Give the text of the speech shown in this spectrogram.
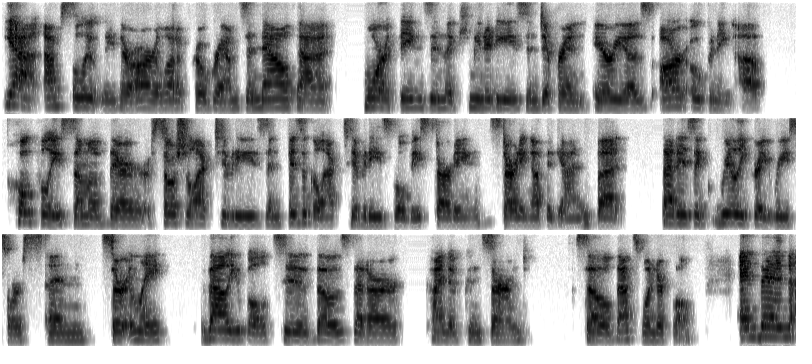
Yeah, absolutely. There are a lot of programs. And now that more things in the communities in different areas are opening up, hopefully some of their social activities and physical activities will be starting starting up again but that is a really great resource and certainly valuable to those that are kind of concerned so that's wonderful and then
